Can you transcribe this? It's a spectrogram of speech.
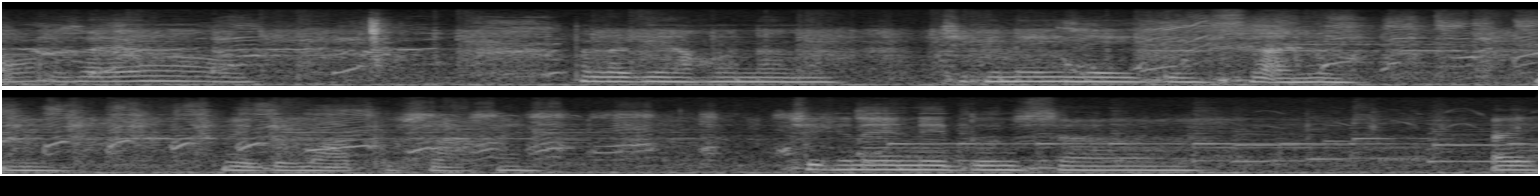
ako sa'yo, palagi ako ng chikinay dun sa ano, may, may dumapo sa akin. Chikinay dun sa, ay,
